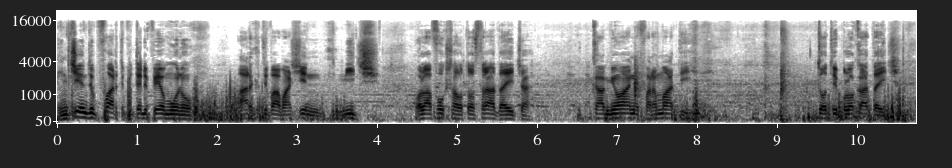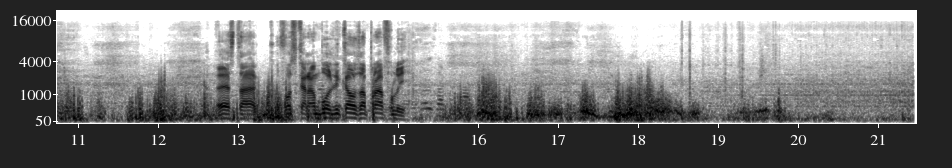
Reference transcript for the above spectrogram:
Incendiu foarte puternic pe M1. Are câteva mașini mici. O la foc și autostradă aici. Camioane, farmatii. Tot e blocat aici. Ăsta a fost carambol din cauza prafului.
